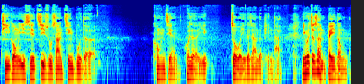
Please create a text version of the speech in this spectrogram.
提供一些技术上进步的空间，或者一作为一个这样的平台，因为这是很被动的。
